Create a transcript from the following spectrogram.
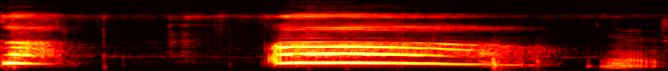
da. Aa! Evet.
